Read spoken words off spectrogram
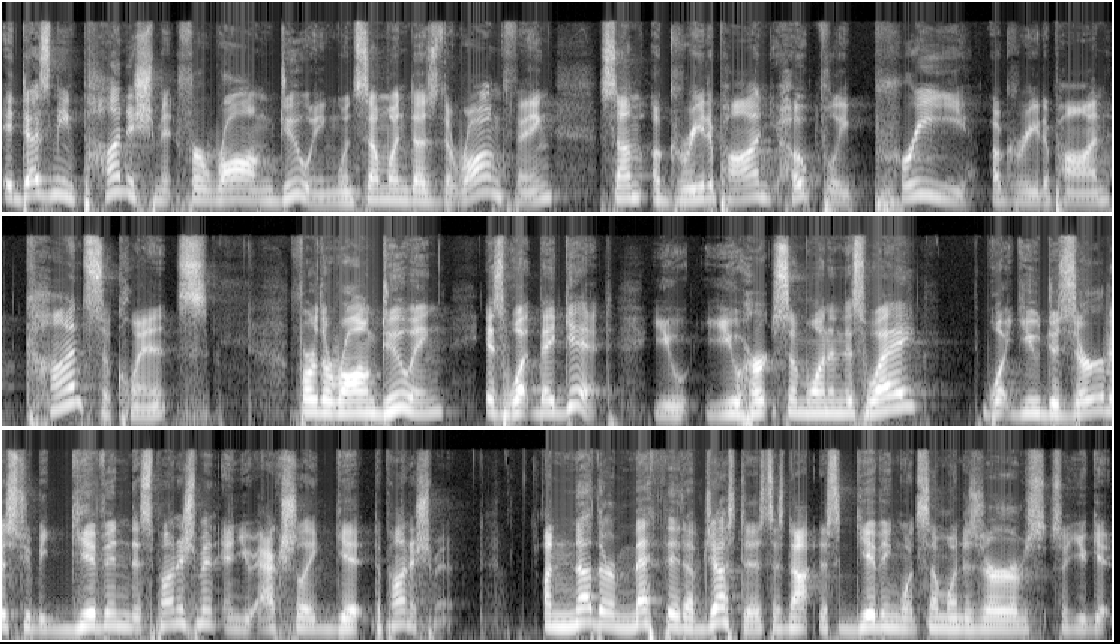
It does mean punishment for wrongdoing. When someone does the wrong thing, some agreed upon, hopefully pre agreed upon consequence for the wrongdoing is what they get. You you hurt someone in this way, what you deserve is to be given this punishment and you actually get the punishment. Another method of justice is not just giving what someone deserves so you get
